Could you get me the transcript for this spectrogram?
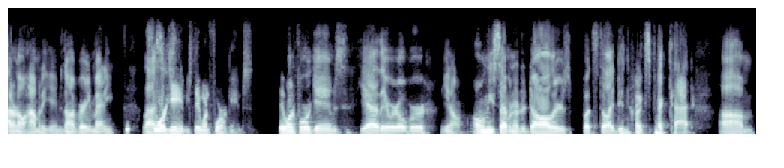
I don't know how many games, not very many. Last four season. games. They won four games. They won four games. Yeah, they were over, you know, only seven hundred dollars, but still, I did not expect that. Um,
